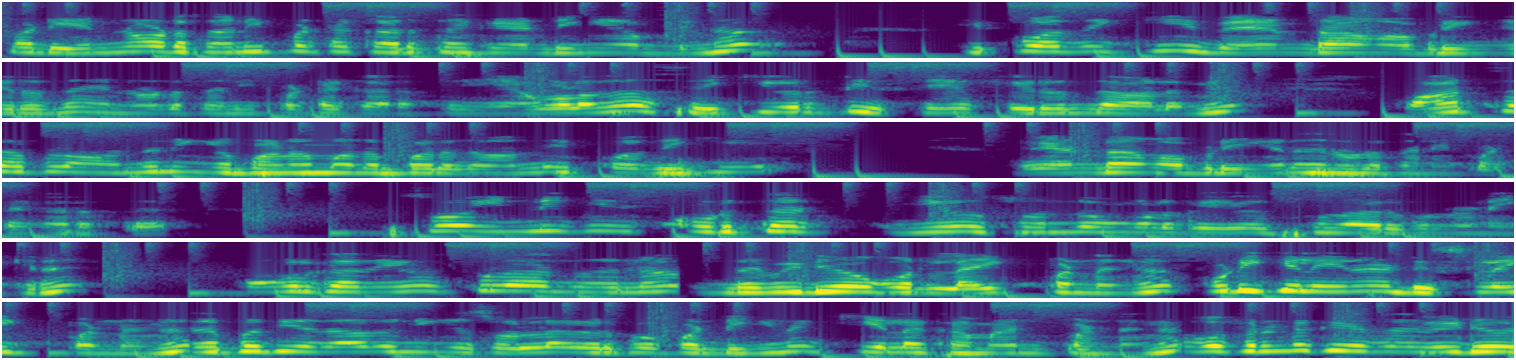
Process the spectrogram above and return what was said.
பட் என்னோட தனிப்பட்ட கருத்தை கேட்டிங்க அப்படின்னா இப்போதைக்கு வேண்டாம் அப்படிங்கிறது தான் என்னோட தனிப்பட்ட கருத்து. எவ்வளோதான் செக்யூரிட்டி சேஃப் இருந்தாலுமே வாட்ஸ்அப்பில் வந்து நீங்கள் பணம் அனுப்புறது வந்து இப்போதைக்கு வேண்டாம் அப்படிங்கிறது என்னோட தனிப்பட்ட கருத்து. ஸோ இன்றைக்கி கொடுத்த நியூஸ் வந்து உங்களுக்கு யூஸ்ஃபுல்லாக இருக்கும்னு நினைக்கிறேன். உங்களுக்கு அது யூஸ்ஃபுல்லாக இருந்ததுன்னா இந்த வீடியோவுக்கு ஒரு லைக் பண்ணுங்கள் பிடிக்கலைன்னா டிஸ்லைக் பண்ணுங்கள் இதை பற்றி ஏதாவது நீங்கள் சொல்ல விருப்பப்பட்டீங்கன்னா கீழே கமெண்ட் பண்ணுங்கள் உங்கள் ஃப்ரெண்டுக்கு இந்த வீடியோ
